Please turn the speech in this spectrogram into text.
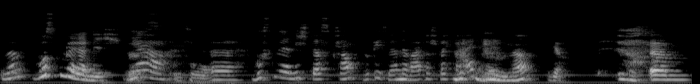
Ne? Wussten wir ja nicht. Ja. So. Äh, wussten wir nicht, dass Trump wirklich seine Wahlversprechen einhält, ne? Ja. ja. Ähm,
